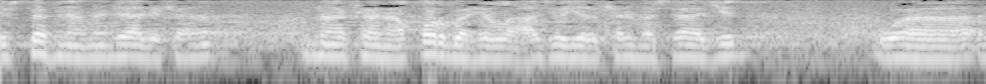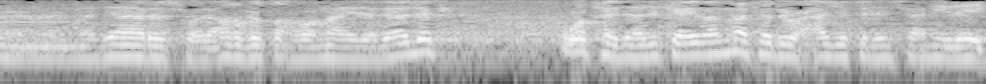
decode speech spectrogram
يستثنى من ذلك ما كان قربه إلى الله عز وجل كالمساجد والمدارس والأربطة وما إلى ذلك وكذلك أيضا ما تدعو حاجة الإنسان إليه.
